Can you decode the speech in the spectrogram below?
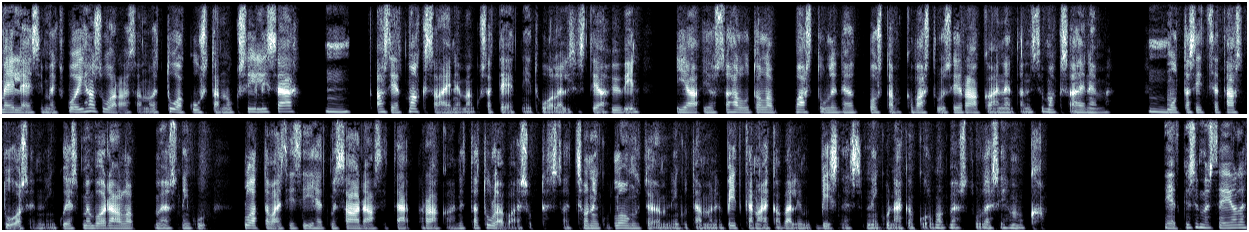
meille esimerkiksi voi ihan suoraan sanoa, että tuo kustannuksia lisää. Mm. asiat maksaa enemmän, kun sä teet niitä huolellisesti ja hyvin. Ja jos sä haluat olla vastuullinen ja ostaa vaikka vastuullisia raaka-aineita, niin se maksaa enemmän. Mm. Mutta sitten se taas tuo sen. Niin kuin, ja me voidaan olla myös niin kuin, luottavaisia siihen, että me saadaan sitä raaka-ainetta tulevaisuudessa. Että se on niin kuin long term, niin kuin tämmöinen pitkän aikavälin business niin kuin näkökulma myös tulee siihen mukaan. Niin, että kysymys ei ole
